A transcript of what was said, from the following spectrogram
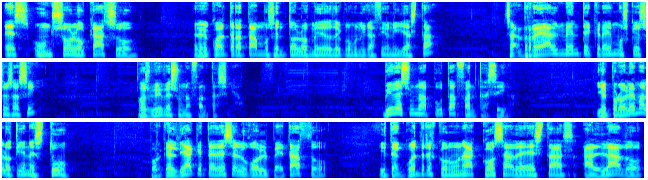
es un solo caso en el cual tratamos en todos los medios de comunicación y ya está? O sea, ¿realmente creemos que eso es así? Pues vives una fantasía. Vives una puta fantasía. Y el problema lo tienes tú. Porque el día que te des el golpetazo y te encuentres con una cosa de estas al lado,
